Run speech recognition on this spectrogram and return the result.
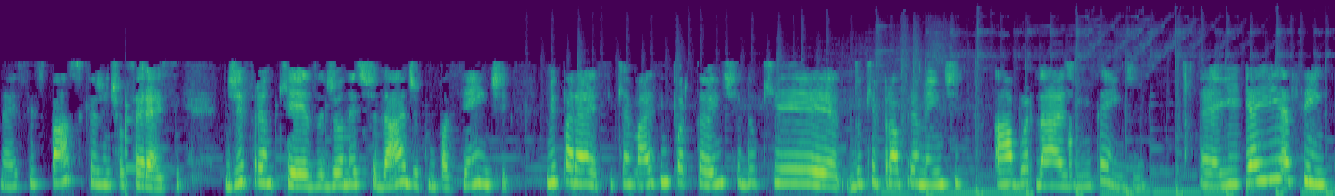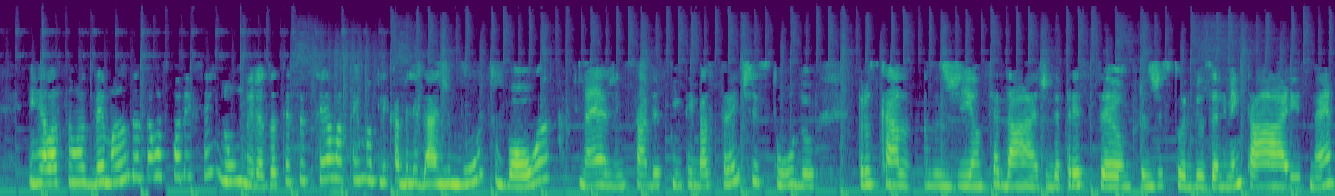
né, esse espaço que a gente oferece de franqueza, de honestidade com o paciente, me parece que é mais importante do que, do que propriamente a abordagem, entende? É, e aí, assim, em relação às demandas, elas podem ser inúmeras. A TCC ela tem uma aplicabilidade muito boa, né? A gente sabe assim tem bastante estudo para os casos de ansiedade, depressão, para os distúrbios alimentares, né?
